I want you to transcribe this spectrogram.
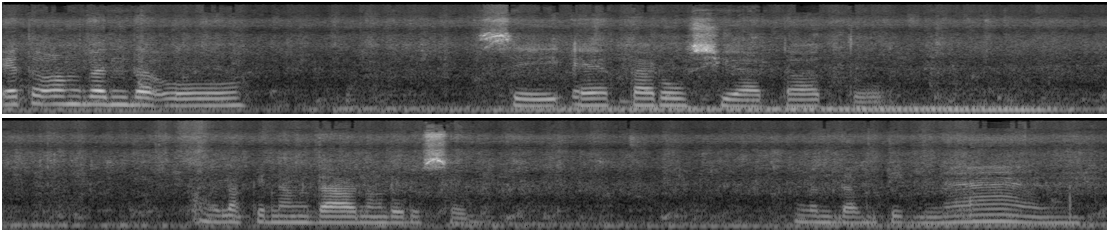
Ito ang ganda oh. Si Eta Rose yata to. Malaki ng daon ng lulusog ang gandang tignan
